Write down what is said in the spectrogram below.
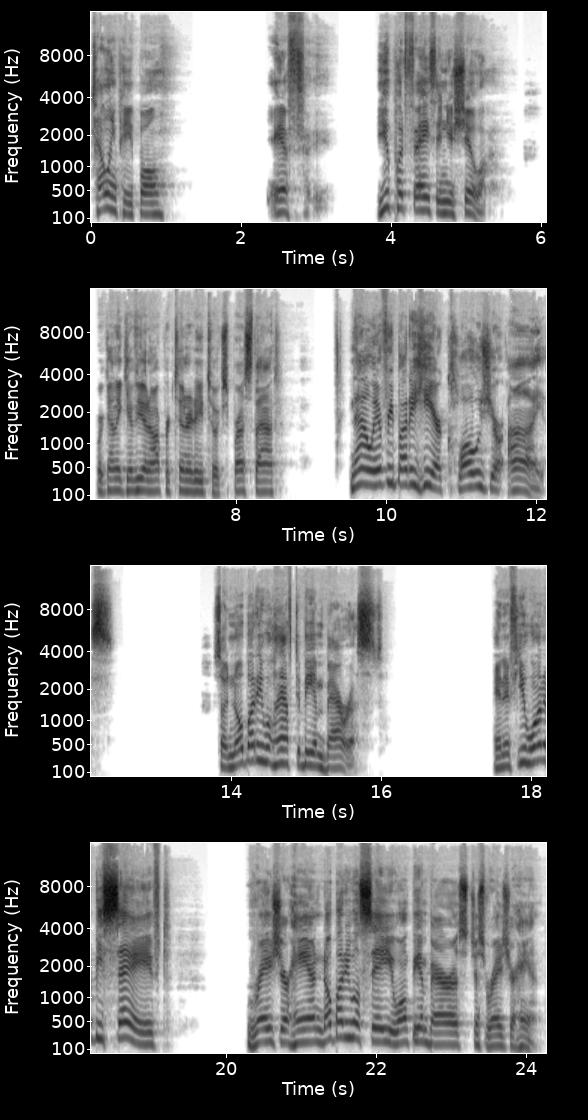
telling people if you put faith in Yeshua, we're going to give you an opportunity to express that. Now, everybody here, close your eyes. So nobody will have to be embarrassed. And if you want to be saved, raise your hand. Nobody will see. You won't be embarrassed. Just raise your hand.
